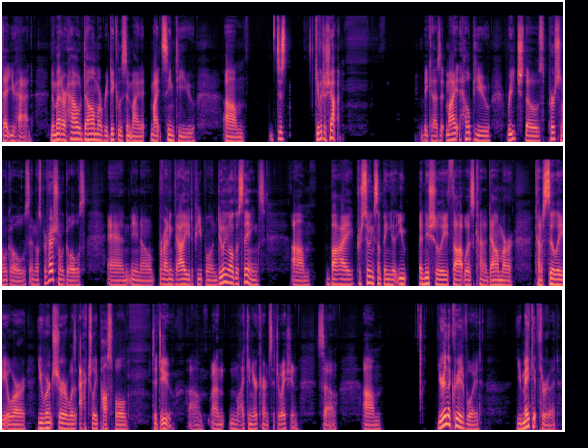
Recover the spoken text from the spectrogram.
that you had, no matter how dumb or ridiculous it might it might seem to you. Um, just give it a shot because it might help you reach those personal goals and those professional goals, and you know providing value to people and doing all those things um, by pursuing something that you initially thought was kind of dumb or kind of silly or you weren't sure was actually possible to do um, and like in your current situation. So, um, you're in the creative void, you make it through it,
